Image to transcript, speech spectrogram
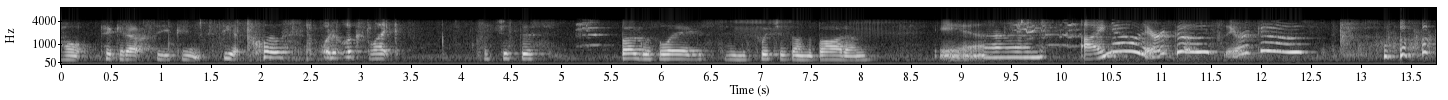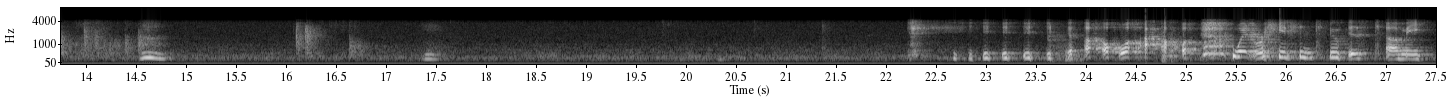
I'll pick it up so you can see up close what it looks like. It's just this bug with legs and the switches on the bottom. And I know, there it goes, there it goes. oh, wow. Went right into his tummy.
